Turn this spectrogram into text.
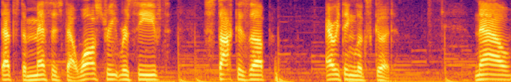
That's the message that Wall Street received. Stock is up. Everything looks good. Now,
